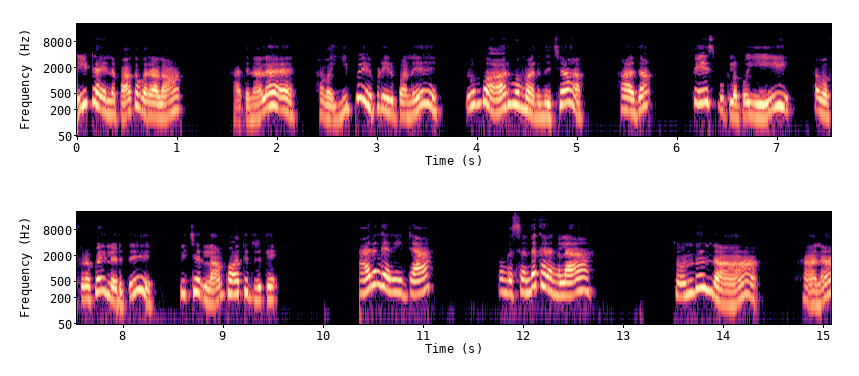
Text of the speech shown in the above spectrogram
ரீட்டா என்ன பார்க்க வராளாம். அதனால அவ இப்ப எப்படி இருப்பான்னு ரொம்ப ஆர்வமா இருந்துச்சா? அதான் ஃபேஸ்புக்ல போய் அவ ப்ரொஃபைல் எடுத்து பிக்சர்லாம் பார்த்துட்டு இருக்கேன். யாருங்க ரீட்டா. உங்க சொந்தக்காரங்களா? சொந்தம்தான் ஆனா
